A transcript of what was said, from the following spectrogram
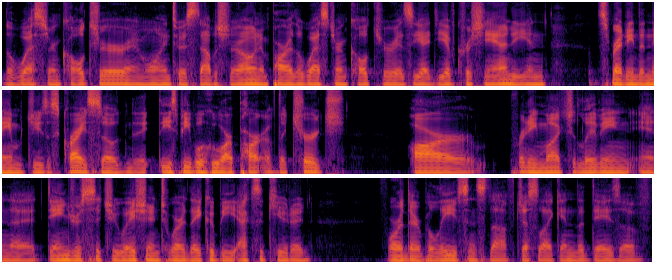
the Western culture and wanting to establish their own. And part of the Western culture is the idea of Christianity and spreading the name of Jesus Christ. So the, these people who are part of the church are pretty much living in a dangerous situation to where they could be executed for their beliefs and stuff, just like in the days of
